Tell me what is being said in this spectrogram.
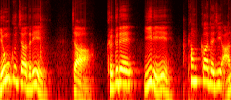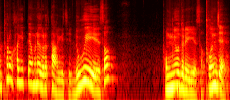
연구자들이 자, 그들의 일이 평가되지 않도록 하기 때문에 그렇다 하겠지. 누구에 의해서? 동료들에 의해서. 언제?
